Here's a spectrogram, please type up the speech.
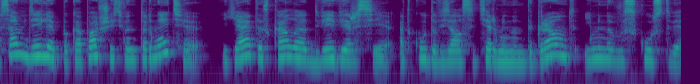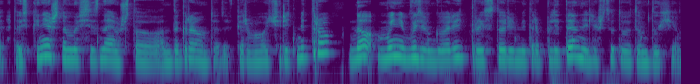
самом деле, покопавшись в интернете, я отыскала две версии, откуда взялся термин андеграунд именно в искусстве. То есть, конечно, мы все знаем, что андеграунд — это в первую очередь метро, но мы не будем говорить про историю метрополитена или что-то в этом духе.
